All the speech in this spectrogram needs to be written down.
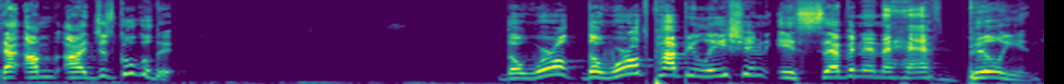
That I'm I just googled it. The world the world population is seven and a half billion.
